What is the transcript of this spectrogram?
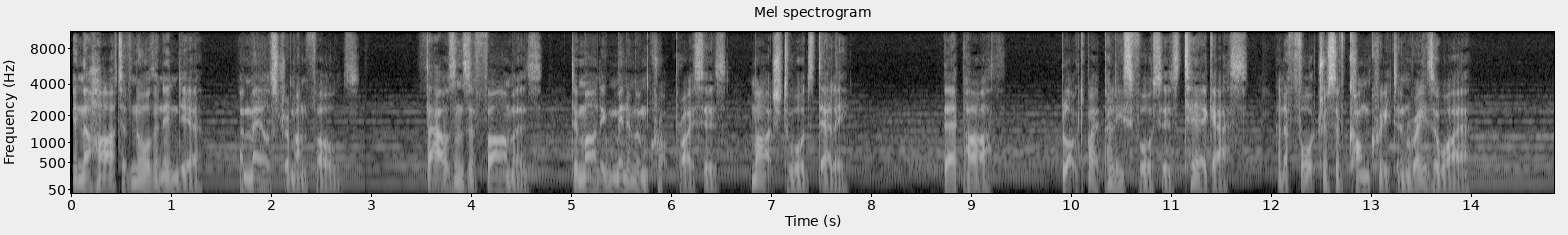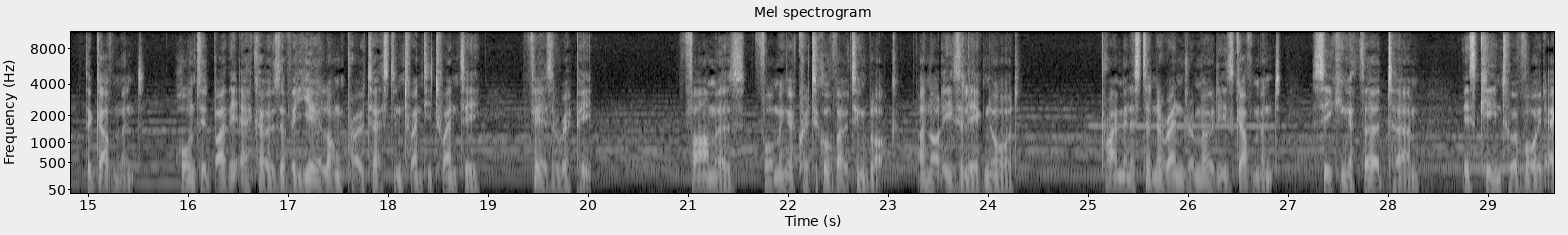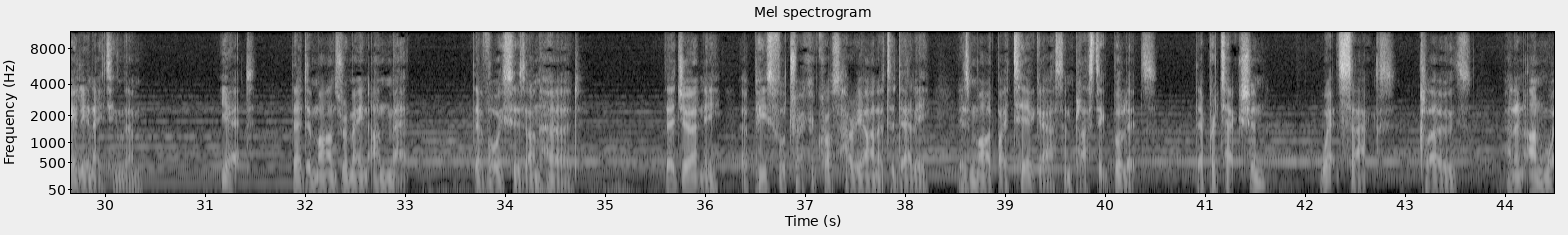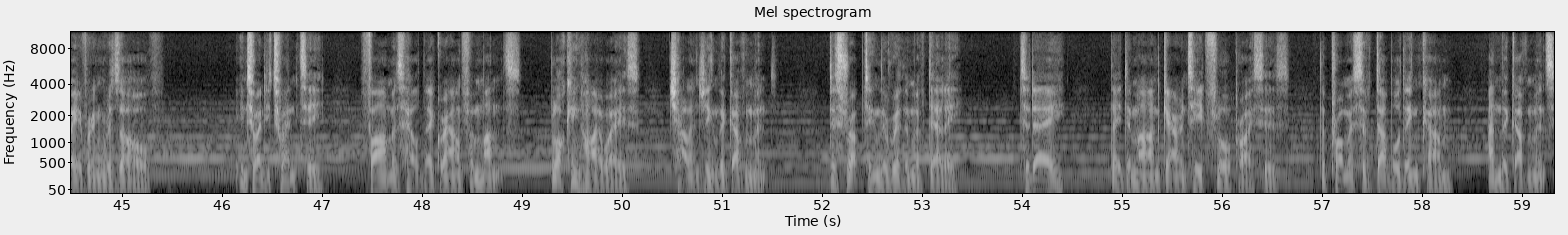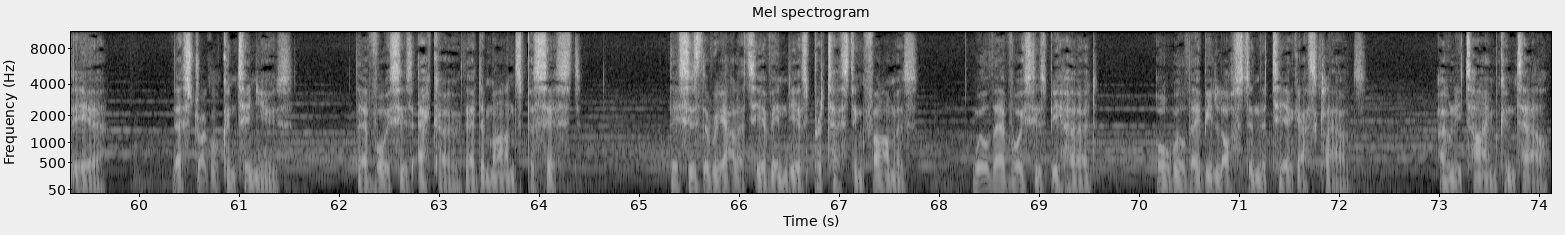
In the heart of northern India, a maelstrom unfolds. Thousands of farmers, demanding minimum crop prices, march towards Delhi. Their path, blocked by police forces, tear gas, and a fortress of concrete and razor wire. The government, haunted by the echoes of a year-long protest in 2020, fears a repeat. Farmers, forming a critical voting bloc, are not easily ignored. Prime Minister Narendra Modi's government, seeking a third term, is keen to avoid alienating them. Yet, their demands remain unmet, their voices unheard. Their journey, a peaceful trek across Haryana to Delhi, is marred by tear gas and plastic bullets. Their protection, wet sacks, clothes, and an unwavering resolve. In 2020, farmers held their ground for months, blocking highways, challenging the government, disrupting the rhythm of Delhi. Today, they demand guaranteed floor prices, the promise of doubled income, and the government's ear. Their struggle continues. Their voices echo, their demands persist. This is the reality of India's protesting farmers. Will their voices be heard, or will they be lost in the tear gas clouds? Only time can tell.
